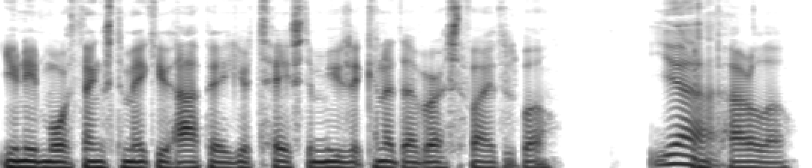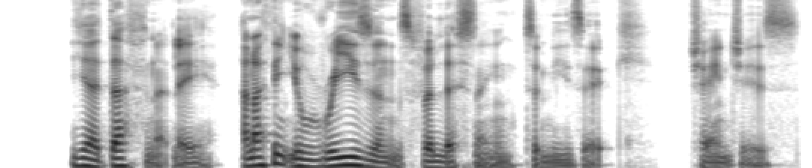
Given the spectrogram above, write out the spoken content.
you need more things to make you happy your taste in music kind of diversifies as well Yeah, in parallel Yeah, definitely. And I think your reasons for listening to music changes.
